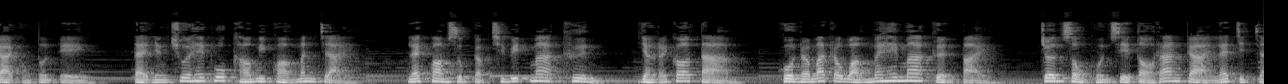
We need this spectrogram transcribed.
กายของตนเอง แต่ยังช่วยให้พวกเขามีความมั่นใจ และความสุขกับชีวิตมากขึ้น อย่างไรก็ตาม ควรระมัดระวังไม่ให้มากเกินไป จนส่งผลเสียต่อร่างกายและจิตใจ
